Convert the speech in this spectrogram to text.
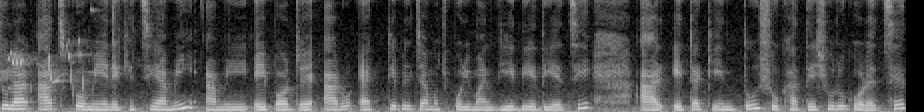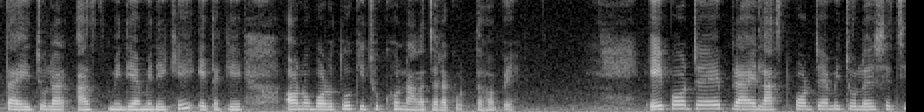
চুলার আঁচ কমিয়ে রেখেছি আমি। আমি এই পর্যায়ে আরও এক টেবিল চামচ পরিমাণ ঘি দিয়ে দিয়েছি। আর এটা কিন্তু শুকাতে শুরু করেছে, তাই চুলার আঁচ মিডিয়ামে রেখেই এটাকে অনবরত কিছুক্ষণ নাড়াচাড়া করতে হবে। এই পর্যায়ে প্রায় লাস্ট পর্যায়ে আমি চলে এসেছি,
